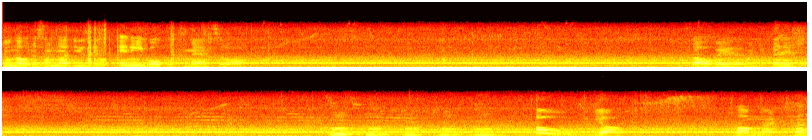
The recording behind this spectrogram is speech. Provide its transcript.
You'll notice I'm not using any vocal commands at all. So, Vela, when you're finished, mm, mm, mm, mm, mm. oh, yeah, long night, huh?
